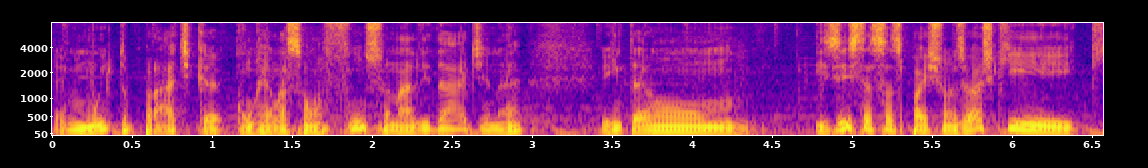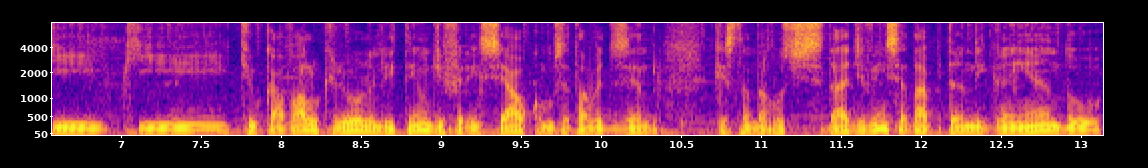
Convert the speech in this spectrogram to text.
é, muito prática com relação à funcionalidade. Né? Então, existem essas paixões. Eu acho que, que, que, que o cavalo crioulo ele tem um diferencial, como você estava dizendo, questão da rusticidade, vem se adaptando e ganhando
